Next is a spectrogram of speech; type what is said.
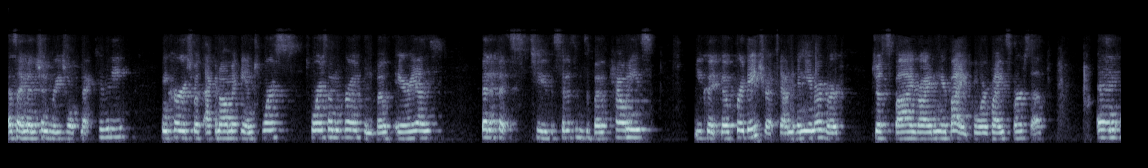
As I mentioned, regional connectivity, encouraged with economic and tourist, tourism growth in both areas, benefits to the citizens of both counties. You could go for a day trip down to Indian River just by riding your bike or vice versa. And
